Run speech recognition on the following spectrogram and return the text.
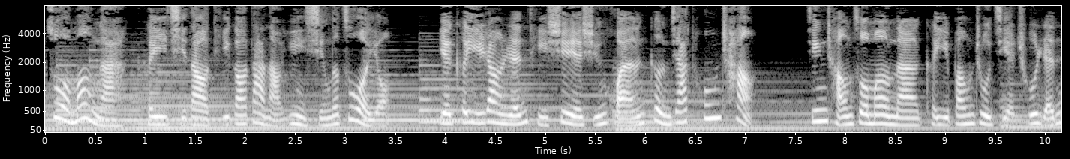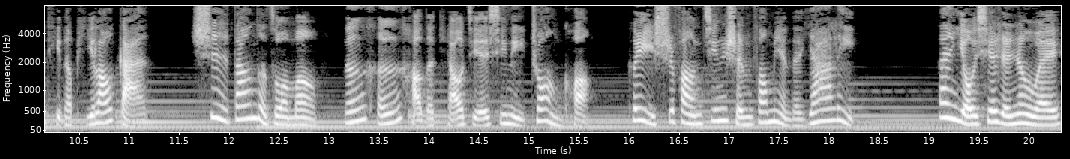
做梦啊，可以起到提高大脑运行的作用，也可以让人体血液循环更加通畅。经常做梦呢，可以帮助解除人体的疲劳感。适当的做梦能很好的调节心理状况，可以释放精神方面的压力。但有些人认为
